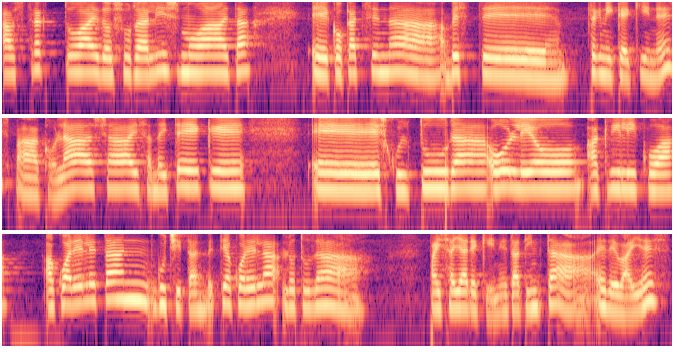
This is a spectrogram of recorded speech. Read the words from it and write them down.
abstraktoa edo surrealismoa eta e, kokatzen da beste teknikekin, ez? Ba, kolasa, izan daiteke, e, eskultura, oleo, akrilikoa, akuareletan gutxitan, beti akuarela lotu da paisaiarekin, eta tinta ere bai, ez?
